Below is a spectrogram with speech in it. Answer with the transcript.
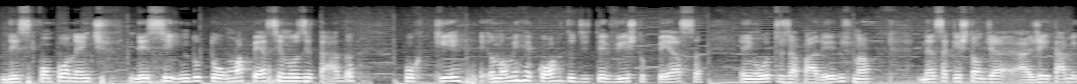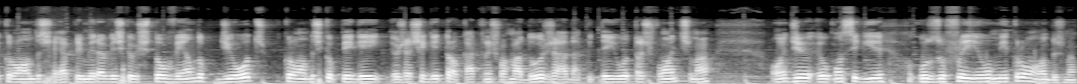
nesse componente, nesse indutor, uma peça inusitada, porque eu não me recordo de ter visto peça em outros aparelhos, né? nessa questão de ajeitar microondas é a primeira vez que eu estou vendo de outros microondas que eu peguei eu já cheguei a trocar transformador já adaptei outras fontes né onde eu consegui usufruir o microondas né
